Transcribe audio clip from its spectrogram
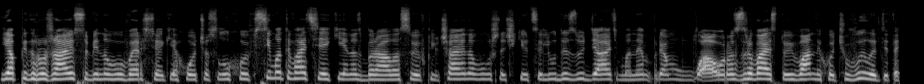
Я підгружаю собі нову версію, як я хочу, слухаю всі мотивації, які я назбирала свої, включаю навушнички. Це люди зудять, мене прям вау, розриває з тої ванни, хочу вилетіти.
